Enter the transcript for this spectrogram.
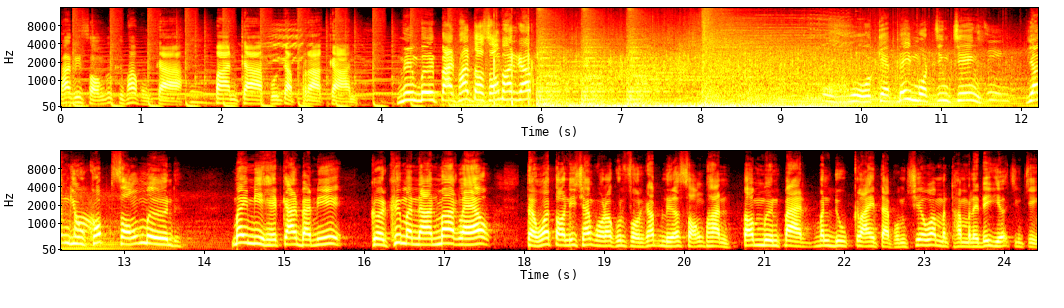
ภาพที่สองก็คือภาพของกาอืมปานกาคูณกับปราการ 18,000 ต่อ 2,000 ครับ โอ้โห เก็บได้หมดจริง จริง ๆ ยังอยู่ครบ 20,000 ไม่มีเหตุการณ์แบบนี้เกิดขึ้นมานานมากแล้ว แต่ว่าตอนนี้แชมป์ของเราคุณฝนครับ เหลือ 2,000 ต่อ 18,000 มันดูไกล แต่ผมเชื่อว่ามันทำอะไรได้เยอะจริง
